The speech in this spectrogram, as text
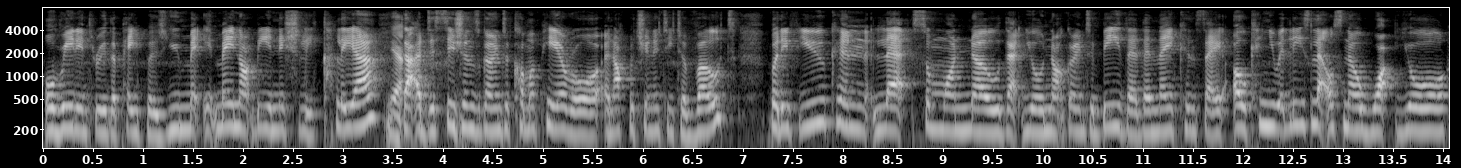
or reading through the papers you may it may not be initially clear yeah. that a decision's going to come up here or an opportunity to vote but if you can let someone know that you're not going to be there then they can say oh can you at least let us know what your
